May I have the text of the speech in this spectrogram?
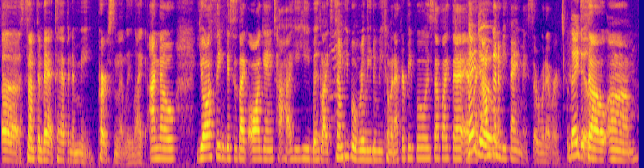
uh something bad to happen to me personally. Like I know y'all think this is like all games, ha ha he he, but like some people really do be coming after people and stuff like that. And They like, do. I'm gonna be famous or whatever. They do. So um.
